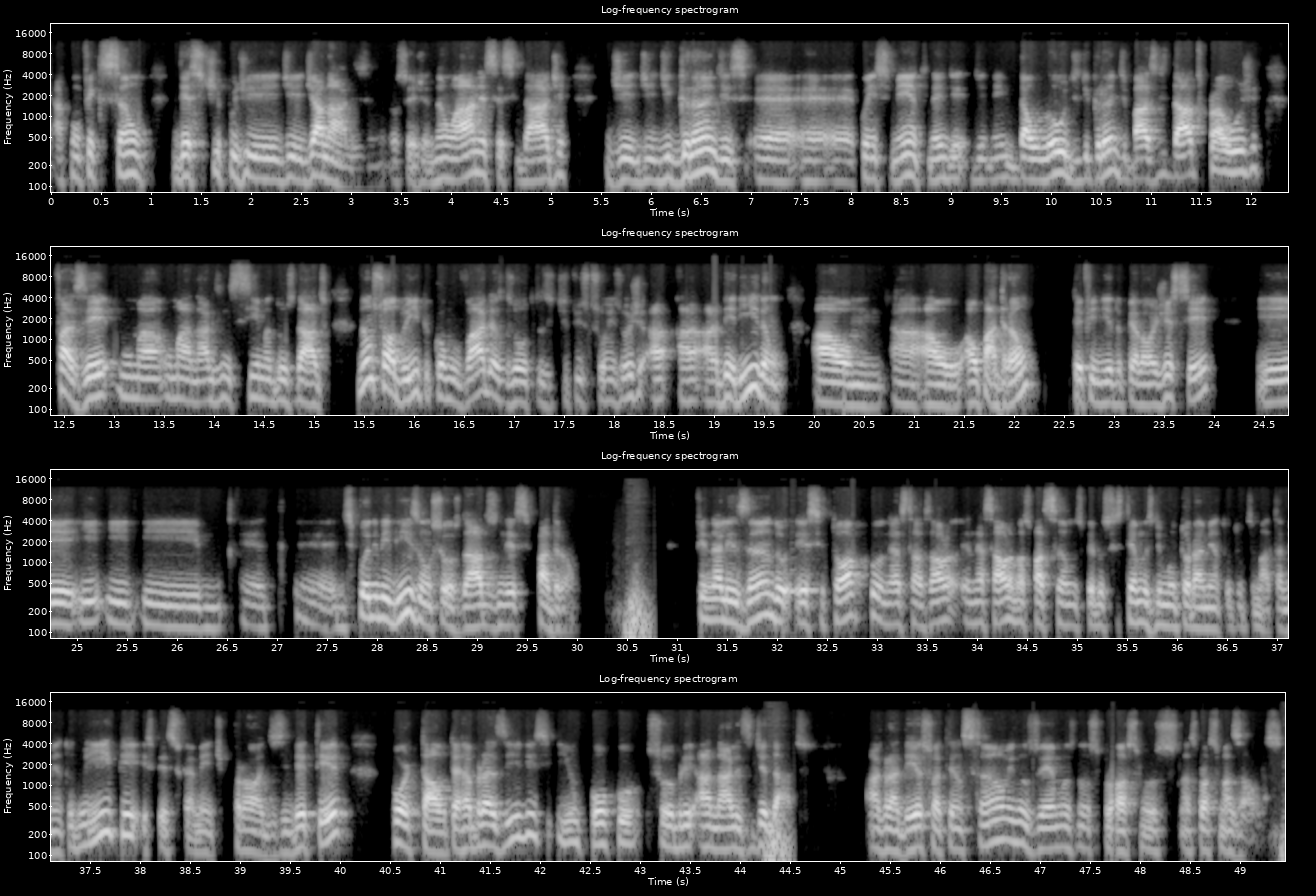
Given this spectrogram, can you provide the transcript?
a confecção desse tipo de, de, de análise. Ou seja, não há necessidade de, de, de grandes é, é, é conhecimentos, nem de, de nem downloads de grandes bases de dados para hoje fazer uma, uma análise em cima dos dados. Não só do INPE, como várias outras instituições hoje a, a, aderiram ao, ao, ao padrão definido pela OGC e, e, e é, é, disponibilizam seus dados nesse padrão. Finalizando esse tópico, nessas aula, nessa aula nós passamos pelos sistemas de monitoramento do desmatamento do INPE, especificamente PRODES e DT, portal Terra Brasilis e um pouco sobre análise de dados. Agradeço a atenção e nos vemos nos próximos, nas próximas aulas.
